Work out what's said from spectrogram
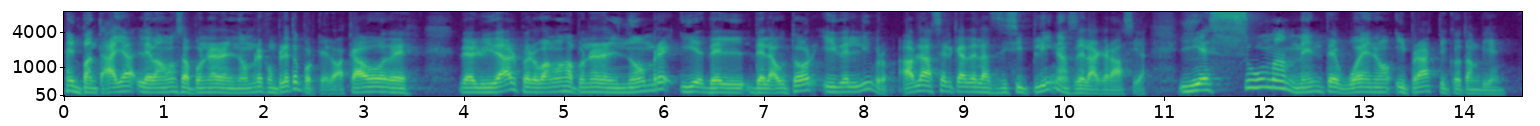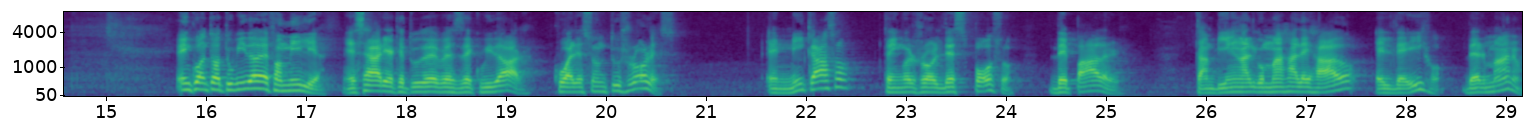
En pantalla le vamos a poner el nombre completo porque lo acabo de, de olvidar, pero vamos a poner el nombre y del, del, autor y del libro. Habla acerca de las disciplinas de la gracia y es sumamente bueno y práctico también. En cuanto a tu vida de familia, esa área que tú debes de cuidar, ¿cuáles son tus roles? En mi caso, tengo el rol de esposo, de padre, también algo más alejado, el de hijo, de hermano.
